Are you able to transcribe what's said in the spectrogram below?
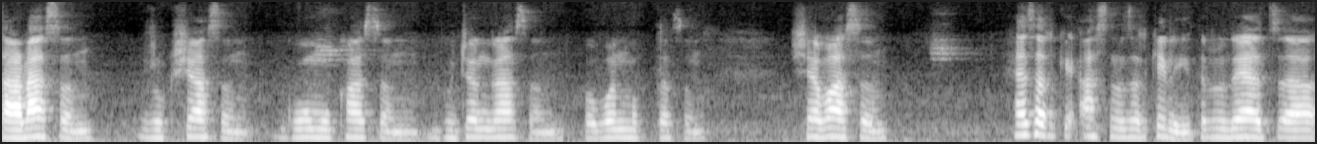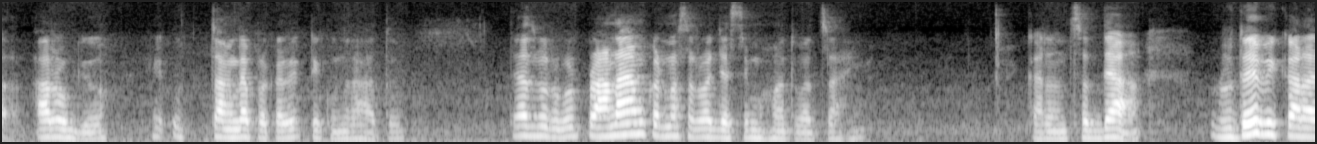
ताडासन वृक्षासन गोमुखासन भुजंगासन पवनमुक्तासन शवासन ह्यासारखे आसनं जर केली तर हृदयाचं आरोग्य हे चांगल्या प्रकारे टिकून राहतं. त्याचबरोबर प्राणायाम करणं सर्वात जास्त महत्त्वाचं आहे. कारण सध्या हृदयविकारा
